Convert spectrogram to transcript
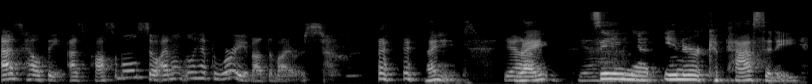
as healthy as possible so i don't really have to worry about the virus. Right. Yeah. Right? Yeah. seeing that inner capacity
